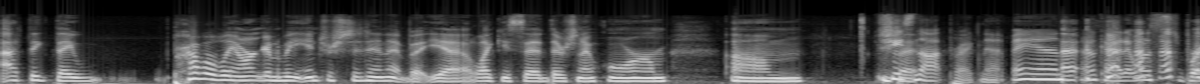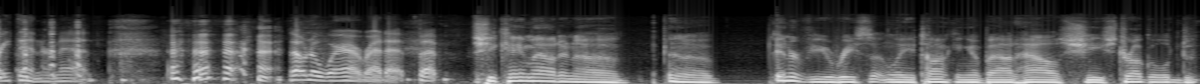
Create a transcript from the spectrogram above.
I think they probably aren't going to be interested in it. But yeah, like you said, there's no harm. Um, She's but- not pregnant, man. Okay, I didn't want to break the internet. I don't know where I read it, but She came out in a in a interview recently talking about how she struggled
